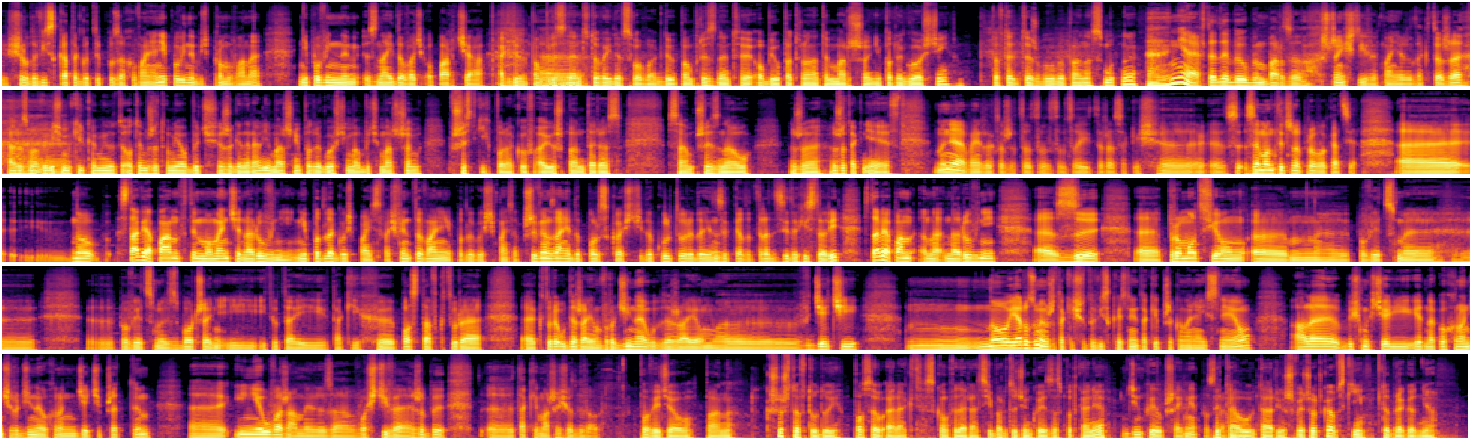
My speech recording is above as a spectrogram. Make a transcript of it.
e, środowiska, tego typu zachowania nie powinny być promowane, nie powinny znajdować oparcia. A gdyby pan prezydent, to wejdę w słowa, gdyby pan prezydent objął patronatem Marsz Niepodległości, to wtedy też byłby pan smutny? Nie, wtedy byłbym bardzo szczęśliwy, panie redaktorze. A rozmawialiśmy kilka minut o tym, że to miał być, że generalnie Marsz Niepodległości ma być marszem wszystkich Polaków, a już pan teraz sam przyznał, że, że tak nie jest. No nie, panie redaktorze, to, to, to tutaj teraz jakieś e, e, semantyczna prowokacja. E, no, stawia pan w tym momencie na równi niepodległość państwa, świętowanie niepodległości państwa, przywiązanie do polskości, do kultury, do języka, do tradycji, do historii. Stawia pan na, na równi e, z e, promocją powiedzmy powiedzmy zboczeń i, i tutaj takich postaw, które, które uderzają w rodzinę, uderzają e, w dzieci. Mm, No, ja rozumiem, że takie środowiska istnieją, takie przekonania istnieją, ale byśmy chcieli jednak ochronić rodzinę, ochronić dzieci przed tym e, i nie uważamy za właściwe, żeby e, takie marsze się odbywały. Powiedział pan Krzysztof Tuduj, poseł elekt z Konfederacji. Bardzo dziękuję za spotkanie. Dziękuję uprzejmie. Pozdrawiam. Pytał Dariusz Wieczorkowski. Dobrego dnia.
